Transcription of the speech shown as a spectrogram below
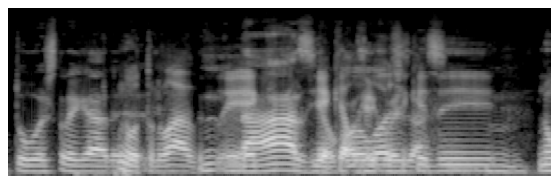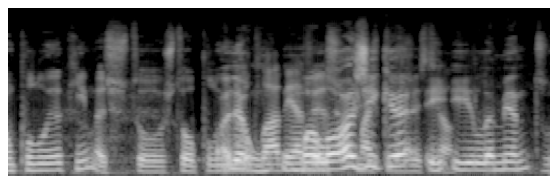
estou a estragar No outro lado, na é, Ásia é aquela lógica coisa de assim. Hum. não poluo aqui, mas estou, estou a poluir Olha, do outro lado e às uma vezes mais lógica, e, e lamento,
